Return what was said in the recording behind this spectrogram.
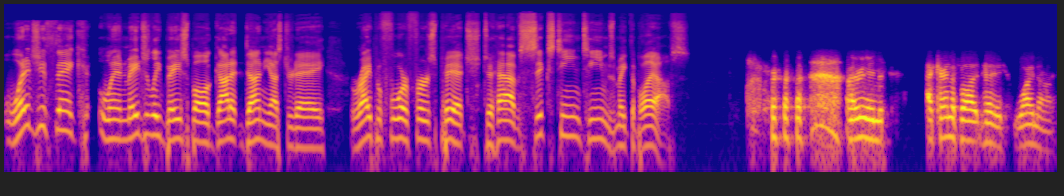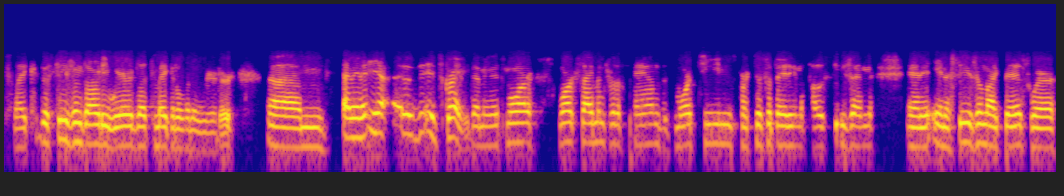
What did you think when Major League Baseball got it done yesterday, right before first pitch, to have 16 teams make the playoffs? I mean, I kind of thought, hey, why not? Like the season's already weird. Let's make it a little weirder. Um, I mean, yeah, it's great. I mean, it's more more excitement for the fans. It's more teams participating in the postseason, and in a season like this, where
